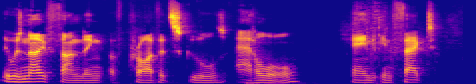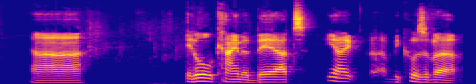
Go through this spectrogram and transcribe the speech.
there was no funding of private schools at all, and in fact, uh, it all came about, you know, because of a,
